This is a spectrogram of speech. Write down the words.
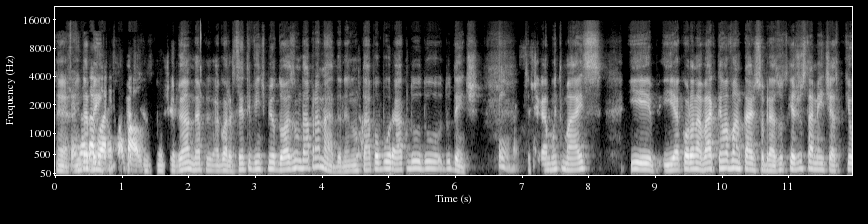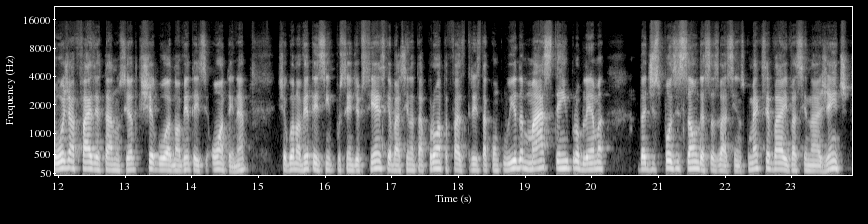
É, chegando ainda bem agora em São Paulo. Estão chegando, né? Agora, 120 mil doses não dá para nada, né? Não, não. tapa o buraco do, do, do dente. Sim, mas... Você chegar muito mais. E, e a Coronavac tem uma vantagem sobre as outras, que é justamente essa, porque hoje a Pfizer está anunciando que chegou a 95, ontem, né? Chegou a 95% de eficiência, que a vacina está pronta, a fase 3 está concluída, mas tem o problema da disposição dessas vacinas. Como é que você vai vacinar a gente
